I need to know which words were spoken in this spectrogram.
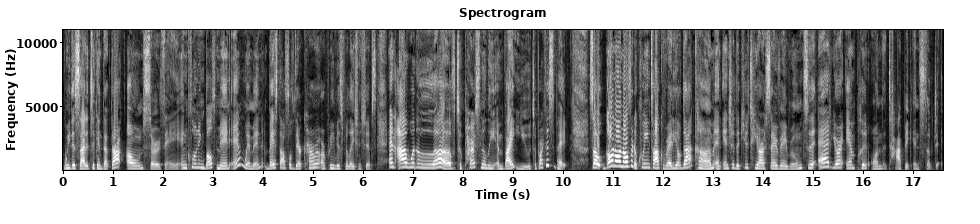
we decided to conduct our own survey, including both men and women, based off of their current or previous relationships. And I would love to personally invite you to participate. So go on over to queentalkradio.com and enter the QTR survey room to add your input on the topic and subject.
